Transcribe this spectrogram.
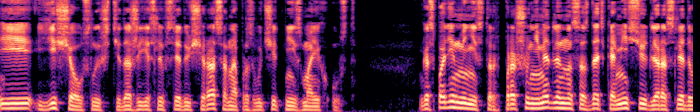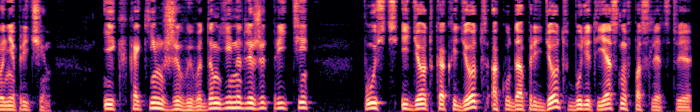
и еще услышите, даже если в следующий раз она прозвучит не из моих уст. Господин министр, прошу немедленно создать комиссию для расследования причин. И к каким же выводам ей надлежит прийти? Пусть идет, как идет, а куда придет, будет ясно впоследствии.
